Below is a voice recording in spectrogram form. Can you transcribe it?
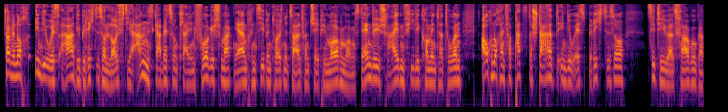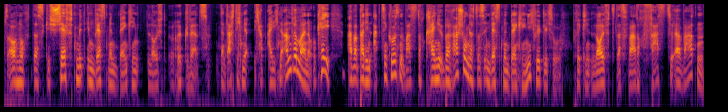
Schauen wir noch in die USA. Die Berichtssaison läuft hier an. Es gab jetzt so einen kleinen Vorgeschmack. Ja, im Prinzip enttäuschende Zahlen von JP Morgan, Morgan Stanley, schreiben viele Kommentatoren. Auch noch ein verpatzter Start in die US-Berichtssaison. City, Wells Fargo gab es auch noch. Das Geschäft mit Investmentbanking läuft rückwärts. Dann dachte ich mir, ich habe eigentlich eine andere Meinung. Okay, aber bei den Aktienkursen war es doch keine Überraschung, dass das Investmentbanking nicht wirklich so prickelnd läuft. Das war doch fast zu erwarten.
